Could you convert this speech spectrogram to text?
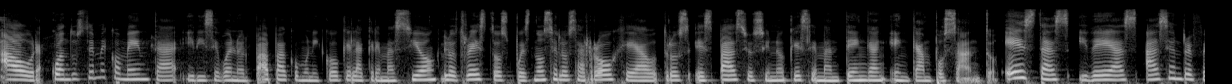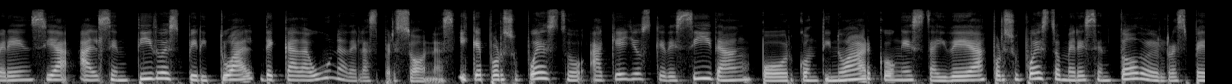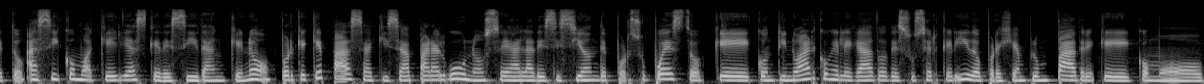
Ahora, cuando usted me comenta y dice, bueno, el Papa comunicó que la cremación, los restos, pues no se los arroje a otros espacios, sino que se mantengan en Campo Santo. Estas ideas hacen referencia al sentido espiritual de cada una de las personas y que por supuesto aquellos que decidan por continuar con esta idea, por supuesto merecen todo el respeto, así como aquellas que decidan que no, porque ¿qué pasa quizá para algunos? Sea la decisión de, por supuesto, que continuar con el legado de su ser querido, por ejemplo, un padre que como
